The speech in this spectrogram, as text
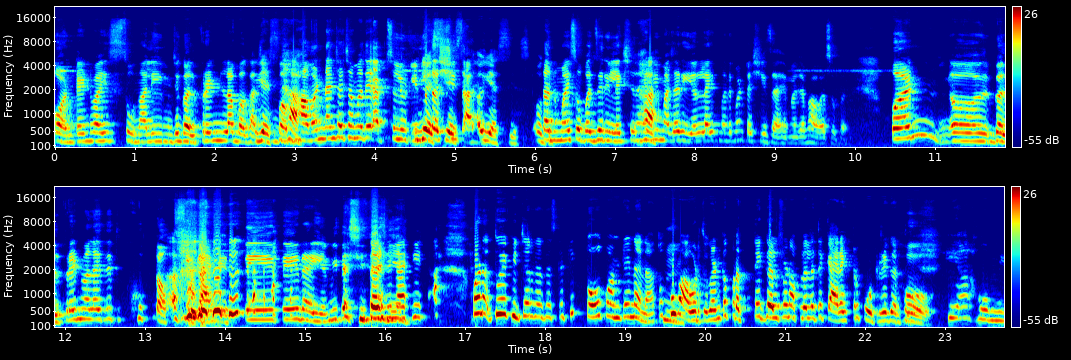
कॉन्टेंट वाईज सोनाली म्हणजे गर्लफ्रेंडला बघा. Yes, हा. भावंडांच्या ह्याच्यामध्ये ऍब्सोल्युटली येस तशीच आहे. येस येस तन्मय सोबत जे रिलेशन हा. आहे मी माझ्या रिअल लाईफमध्ये पण तशीच आहे माझ्या भावासोबत. पण गर्लफ्रेंड मला ते खूप टॉक्सिक आहे. ते ते नाहीये. मी तशी तशी नाहीये. नाही. पण तू एक विचार करतेस का की तो कॉन्टेंट आहे ना तो खूप हम्म. आवडतो. कारण का प्रत्येक गर्लफ्रेंड आपल्याला ते कॅरेक्टर पोर्ट्रे करते. हो. की यार हो मी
